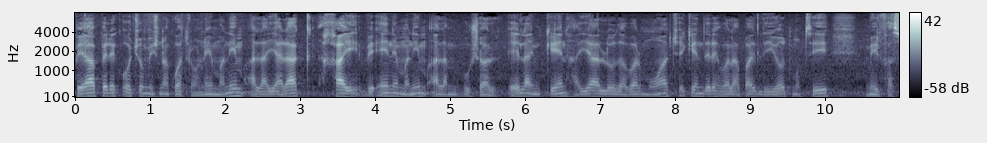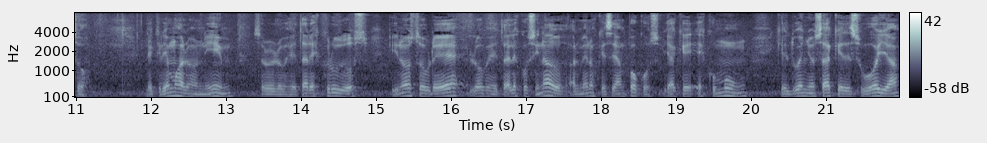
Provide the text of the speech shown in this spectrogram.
PA Perek 8 Mishnah 4 Nemanim ala yarak hay ve'en manim ala bushal. Ela imken haya lo davar muat sheken deres balapait liot motzi milfaso Le creemos a los anim sobre los vegetales crudos y no sobre los vegetales cocinados, al menos que sean pocos, ya que es común que el dueño saque de su olla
